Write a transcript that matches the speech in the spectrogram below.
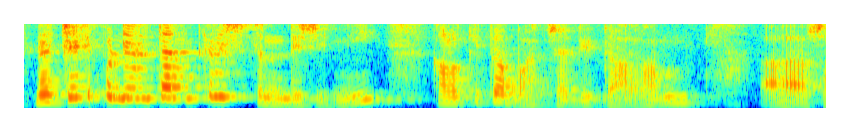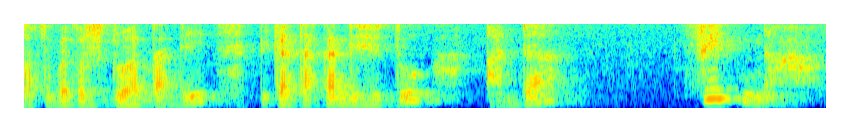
Nah, jadi penderitaan Kristen di sini kalau kita baca di dalam uh, 1 Petrus 2 tadi dikatakan di situ ada fitnah.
